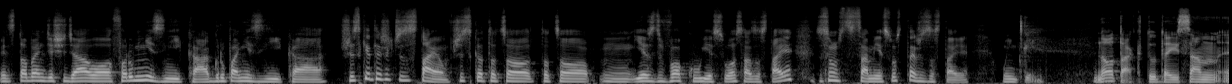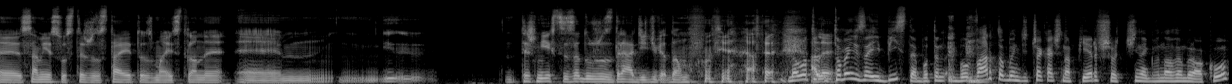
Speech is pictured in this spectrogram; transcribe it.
Więc to będzie się działo, forum nie znika, grupa nie znika, wszystkie te rzeczy zostają, wszystko to, co, to, co mm, jest wokół Jesłosa zostaje, zresztą sam Jesłos też zostaje, wink wink. No tak, tutaj sam, e, sam Jezus też zostaje, to z mojej strony y, też nie chcę za dużo zdradzić, wiadomo, nie? ale No bo to, Ale- to będzie zajebiste, bo, ten, bo warto będzie czekać na pierwszy odcinek w nowym roku,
